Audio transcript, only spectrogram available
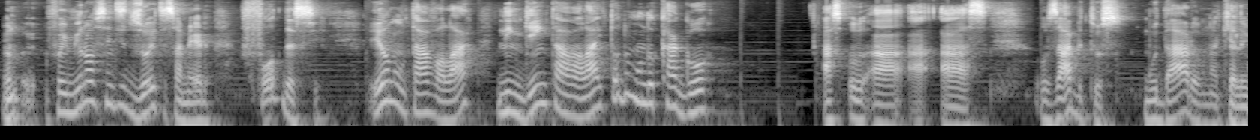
Eu, foi em 1918 essa merda. Foda-se. Eu não tava lá, ninguém tava lá e todo mundo cagou. As, a, a, as, os hábitos mudaram naquele,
